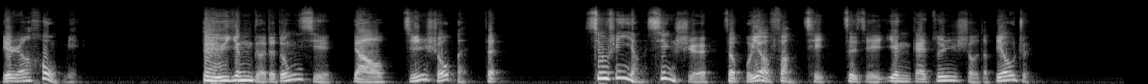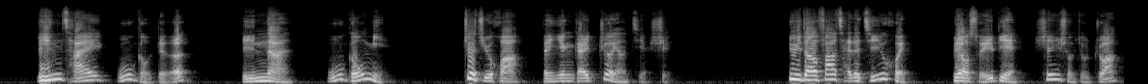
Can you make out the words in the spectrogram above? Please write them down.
别人后面。对于应得的东西，要谨守本分；修身养性时，则不要放弃自己应该遵守的标准。临财无苟得，临难无苟免。这句话本应该这样解释：遇到发财的机会，不要随便伸手就抓，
